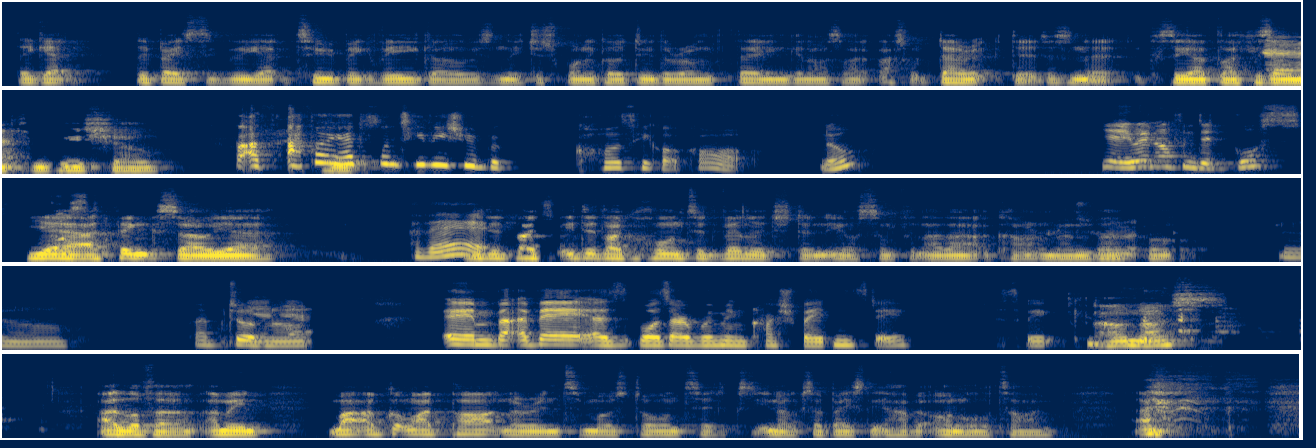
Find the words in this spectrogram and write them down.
they get they basically get too big egos and they just want to go do their own thing." And I was like, "That's what Derek did, isn't it? Because he had like his Yeah. own TV show." But I, I thought he had his own TV show because he got caught. No? Yeah, he went off and did Ghost. Yeah, I think so. Yeah. He did like he did like a haunted village, didn't he, or something like that? I can't remember. Sure. But No. I don't Yeah. know. Um, but Yvette is, was our Women Crush Wednesday this week. oh, nice. I love her. I mean, my, I've got my partner into Most Haunted, 'cause, you know, because I basically have it on all the time.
